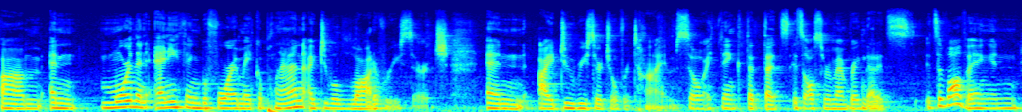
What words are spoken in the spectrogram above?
Um, and more than anything before I make a plan, I do a lot of research and I do research over time. So I think that that's it's also remembering that it's it's evolving and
